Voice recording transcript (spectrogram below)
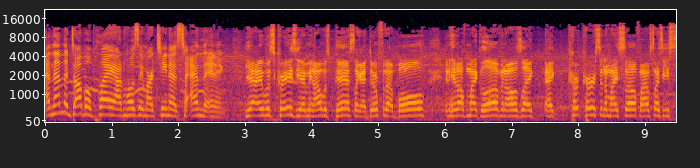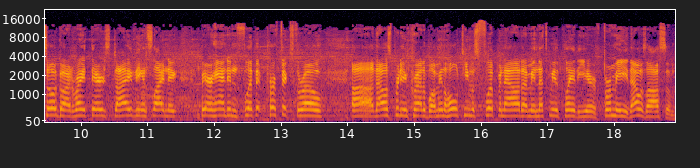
and then the double play on Jose Martinez to end the inning. Yeah, it was crazy. I mean, I was pissed. Like, I dove for that ball and hit off my glove, and I was like, I cursing to myself. I was like, see Sogard right there, just diving and sliding it barehanded and flip it. Perfect throw. Uh, that was pretty incredible. I mean, the whole team was flipping out. I mean, that's me the play of the year. For me, that was awesome.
